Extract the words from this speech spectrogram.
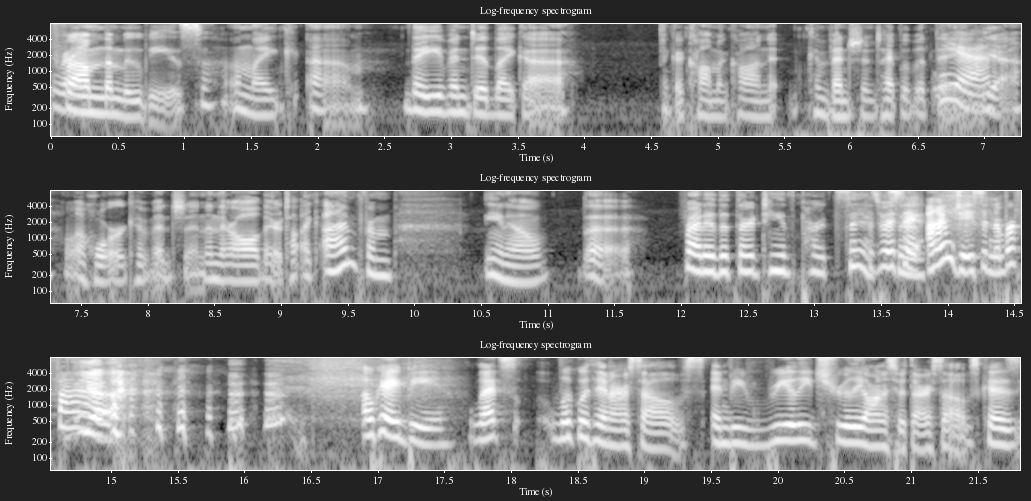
from the movies. And like um they even did like a like a Comic Con convention type of a thing. Yeah. Yeah. A horror convention. And they're all there to like I'm from, you know, uh Friday the thirteenth part six. I was say I'm Jason number five. Yeah. Okay, B. Let's look within ourselves and be really, truly honest with ourselves because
